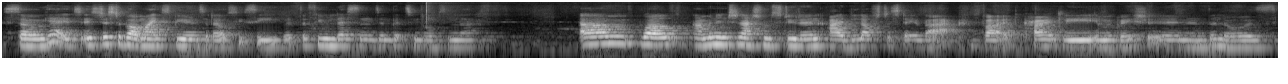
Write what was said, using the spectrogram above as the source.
So yeah, it's, it's just about my experience at LCC with a few lessons and bits and bobs in there. Um, well, I'm an international student. I'd love to stay back, but currently immigration and the laws.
